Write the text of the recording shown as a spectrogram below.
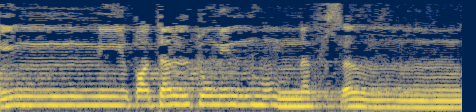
انی قتلت منهم نفسا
